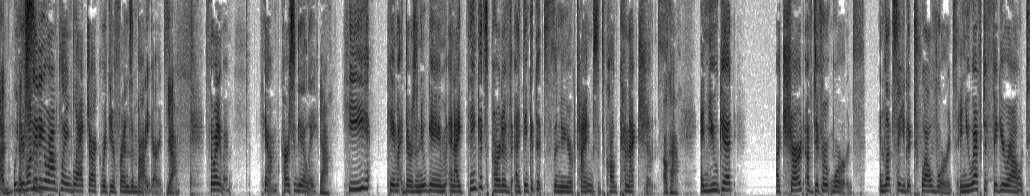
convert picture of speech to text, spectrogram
would. when As you're one- sitting around playing blackjack with your friends and bodyguards. Yeah, So anyway, him Carson Daly, yeah. he came. There's a new game, and I think it's part of. I think it's the New York Times. It's called Connections Okay. and you get a chart of different words, and let's say you get 12 words, and you have to figure out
